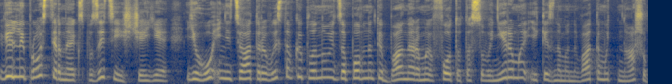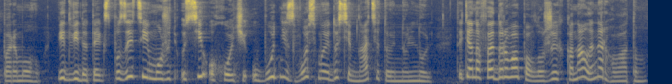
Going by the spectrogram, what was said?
Вільний простір на експозиції ще є. Його ініціатори виставки планують заповнити банерами, фото та сувенірами, які знаменуватимуть нашу перемогу. Відвідати експозицію можуть усі охочі у будні з 8 до 17.00. Тетяна Федорова, Павло Жих, канал Енергоатом.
